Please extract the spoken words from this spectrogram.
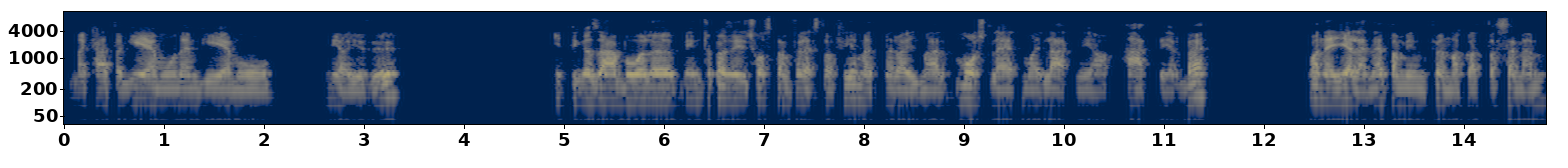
meg hát a GMO, nem GMO, mi a jövő. Itt igazából én csak azért is hoztam fel ezt a filmet, mert ahogy már most lehet majd látni a háttérbe, van egy jelenet, amin fönnakadt a szemem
